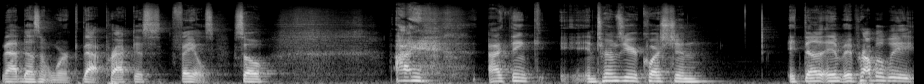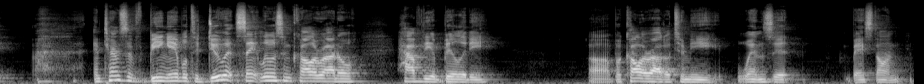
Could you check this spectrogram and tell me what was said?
that doesn't work. That practice fails. So I I think in terms of your question, it does it, it probably in terms of being able to do it, St. Louis and Colorado have the ability. Uh, but Colorado to me wins it based on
